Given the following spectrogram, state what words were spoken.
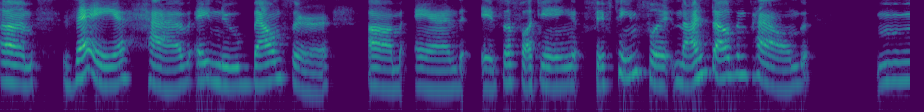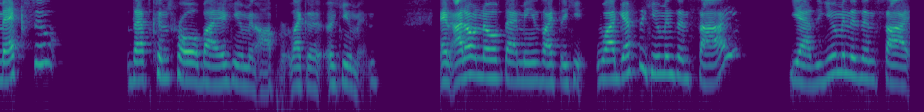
Um, they have a new bouncer. Um, and it's a fucking 15 foot, 9,000 pound mech suit that's controlled by a human opera, like a, a human. And I don't know if that means like the well, I guess the human's inside. Yeah, the human is inside.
